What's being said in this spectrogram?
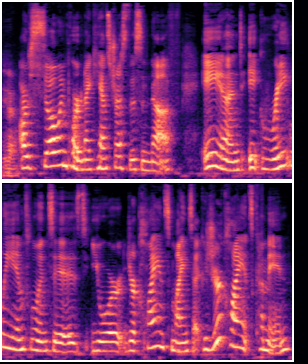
Yeah. are so important. I can't stress this enough. And it greatly influences your your client's mindset because your clients come in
